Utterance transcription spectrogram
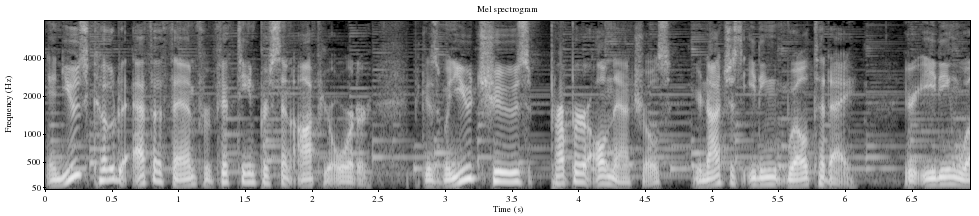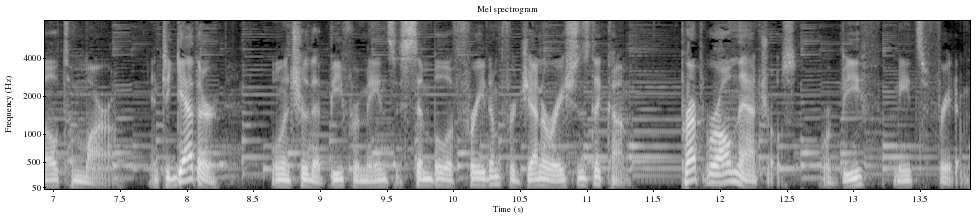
and use code FFN for 15% off your order. Because when you choose Prepper All Naturals, you're not just eating well today, you're eating well tomorrow. And together, we'll ensure that beef remains a symbol of freedom for generations to come. Prepper All Naturals, where beef meets freedom.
